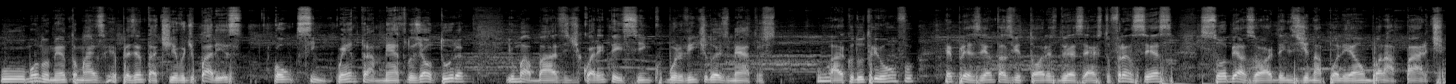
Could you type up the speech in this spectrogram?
o monumento mais representativo de Paris, com 50 metros de altura e uma base de 45 por 22 metros. O Arco do Triunfo representa as vitórias do exército francês sob as ordens de Napoleão Bonaparte.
